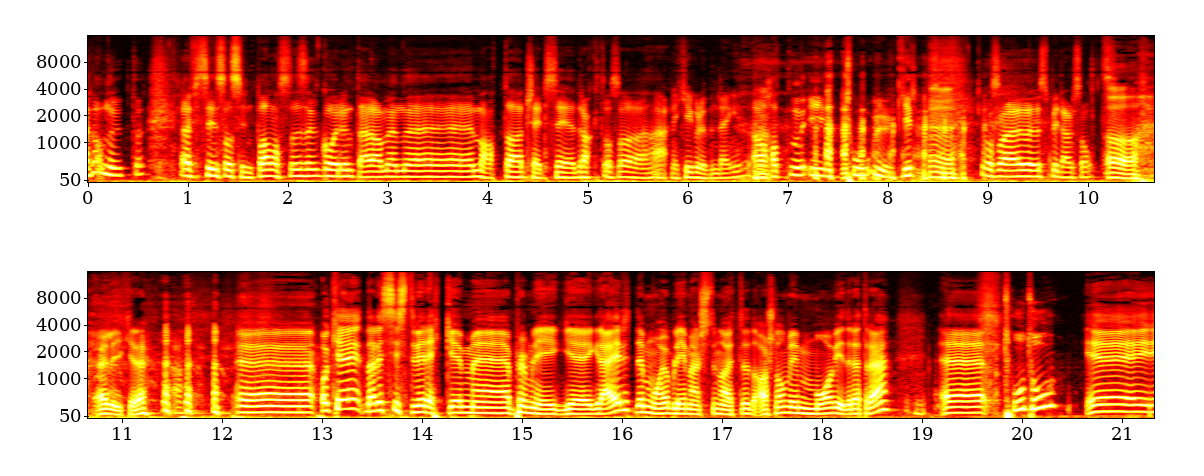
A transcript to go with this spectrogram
er han ute. Jeg syns så synd på han. Altså. Går rundt der da med en uh, Mata Chelsea-drakt, og så er han ikke i klubben lenger. Jeg har hatt den i to uker, Eh, og så er spilleren solgt. åh. Jeg liker det. Ja. Uh, ok, det er det siste vi rekker med Premier League-greier. Det må jo bli Manchester United-Arsenal. Vi må videre etter det. Eh, 2-2. Uh,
